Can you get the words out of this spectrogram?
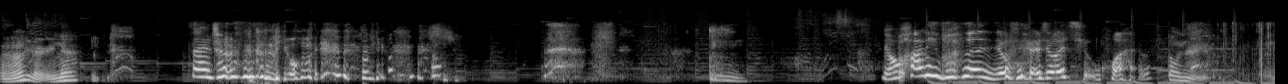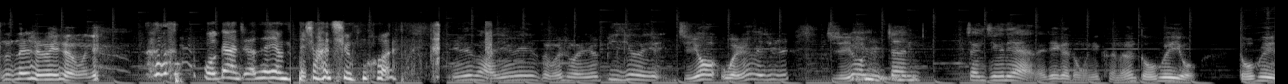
嗯，人儿呢？在这儿呢。撩妹。嗯，聊哈利波特你就别说情怀了，到你了，那那是为什么呢？我感觉他也没啥情怀。因为咋？因为怎么说呢？就毕竟只要我认为就是只要是沾嗯沾经典的这个东西，可能都会有，都会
